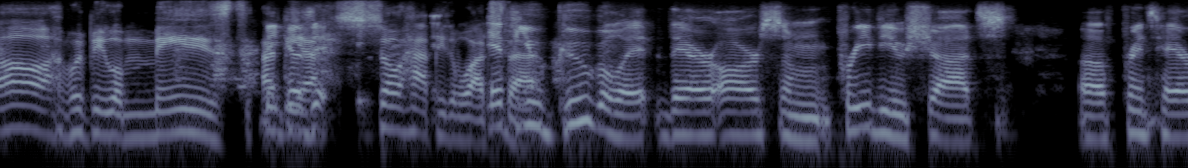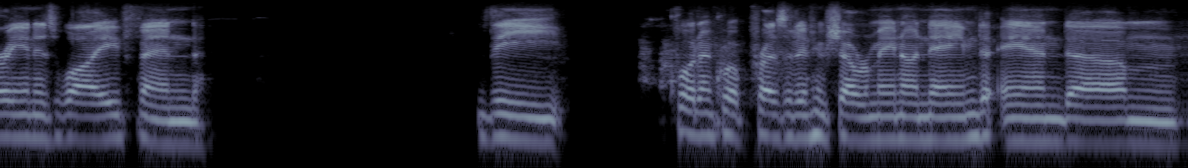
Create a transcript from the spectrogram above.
Oh, I would be amazed. I'd be uh, it- so happy to watch if that. you Google it, there are some preview shots of Prince Harry and his wife and the quote unquote president who shall remain unnamed and um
